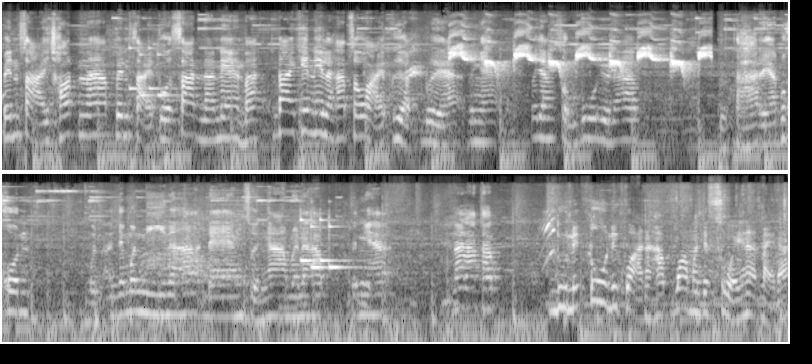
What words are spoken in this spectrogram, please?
เป็นสายช็อตนะครับเป็นสายตัวสั้นนะเนี่ยเห็นปะได้แค่นี้แหละครับ สวายเผือกด้วยฮะเป็นไงก็ยังสมบูรณ์อยู่นะครับดูตาเลยครับทุกคนเหมือนอัญมณีนะฮะแดงสวยงามเลยนะครับ เป็นไงฮะน่ารักครับ ดูในตู้ดีกว่านะครับ ว่ามันจะสวยขนาดไหนนะ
